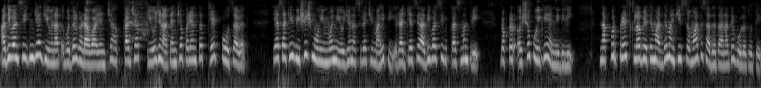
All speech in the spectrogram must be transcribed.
आदिवासींच्या जीवनात बदल घडावा यांच्या हक्काच्या योजना त्यांच्यापर्यंत थेट पोहोचाव्यात. यासाठी विशेष मोहीम व नियोजन असल्याची माहिती राज्याचे आदिवासी विकास मंत्री डॉक्टर अशोक उईके यांनी दिली. नागपूर प्रेस क्लब येथे माध्यमांशी संवाद साधताना ते बोलत होते.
